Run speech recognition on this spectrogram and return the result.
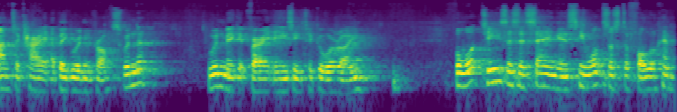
and to carry a big wooden cross, wouldn't it? It wouldn't make it very easy to go around. But what Jesus is saying is he wants us to follow him,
